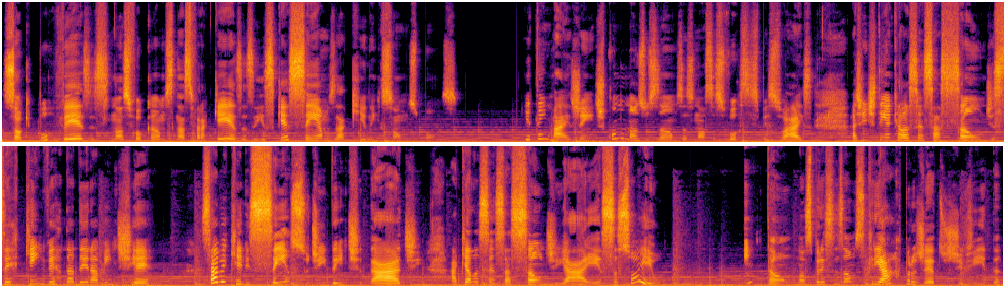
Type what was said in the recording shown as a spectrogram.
Só que por vezes nós focamos nas fraquezas e esquecemos aquilo em que somos bons. E tem mais, gente. Quando nós usamos as nossas forças pessoais, a gente tem aquela sensação de ser quem verdadeiramente é Sabe aquele senso de identidade, aquela sensação de ah, essa sou eu? Então, nós precisamos criar projetos de vida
